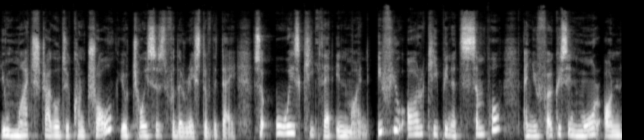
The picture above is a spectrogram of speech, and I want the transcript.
you might struggle to control your choices for the rest of the day. So always keep that in mind. If you are keeping it simple and you're focusing more on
